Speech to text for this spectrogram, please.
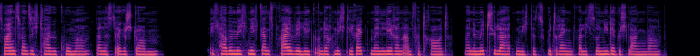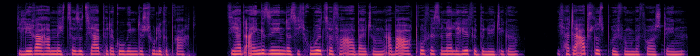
22 Tage Koma, dann ist er gestorben. Ich habe mich nicht ganz freiwillig und auch nicht direkt meinen Lehrern anvertraut. Meine Mitschüler hatten mich dazu gedrängt, weil ich so niedergeschlagen war. Die Lehrer haben mich zur Sozialpädagogin der Schule gebracht. Sie hat eingesehen, dass ich Ruhe zur Verarbeitung, aber auch professionelle Hilfe benötige. Ich hatte Abschlussprüfungen bevorstehen,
